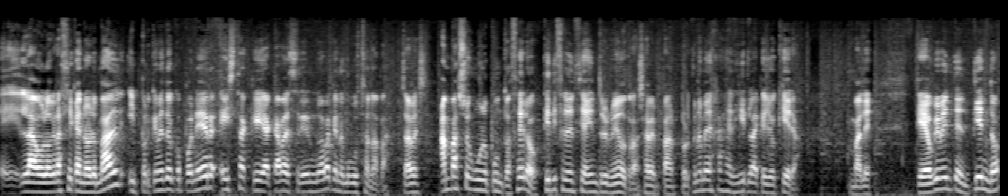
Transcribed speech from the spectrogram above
eh, la holográfica normal y por qué me tengo que poner esta que acaba de salir nueva que no me gusta nada, ¿sabes? Ambas son 1.0. ¿Qué diferencia hay entre una y otra? ¿Sabes? ¿Por qué no me dejas elegir la que yo quiera? ¿Vale? Que obviamente entiendo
